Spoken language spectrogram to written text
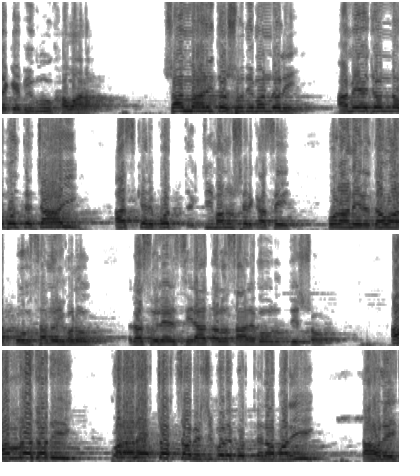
থেকে বিমুখ হওয়ার। সম্মানিত সুধী মণ্ডলী, আমি এজন্য বলতে চাই আজকের প্রত্যেকটি মানুষের কাছে কোরআনের দাওয়াত পৌঁছানোই হলো রসুলের সিরাত আলোসার মূল উদ্দেশ্য। আমরা যদি কোরআনের চর্চা বেশি করে করতে না পারি, তাহলে এই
